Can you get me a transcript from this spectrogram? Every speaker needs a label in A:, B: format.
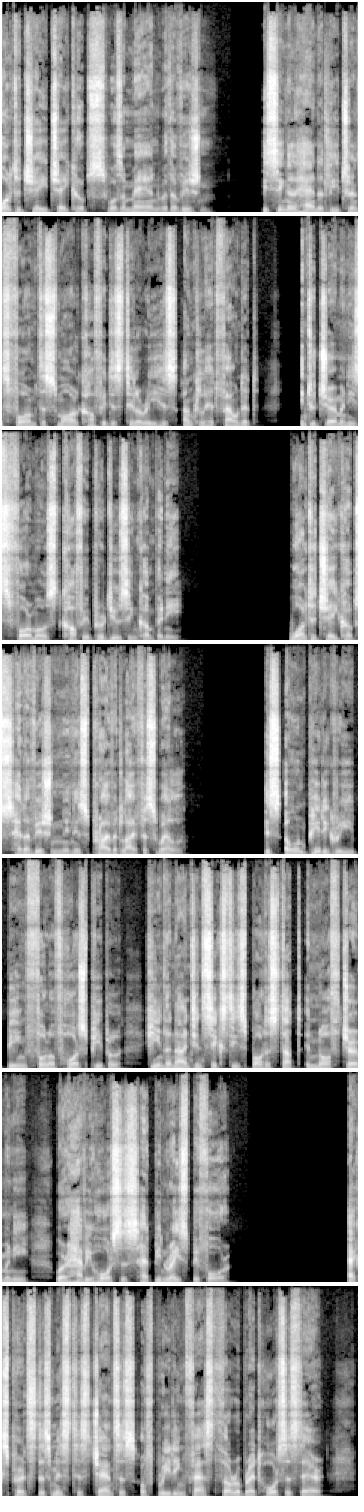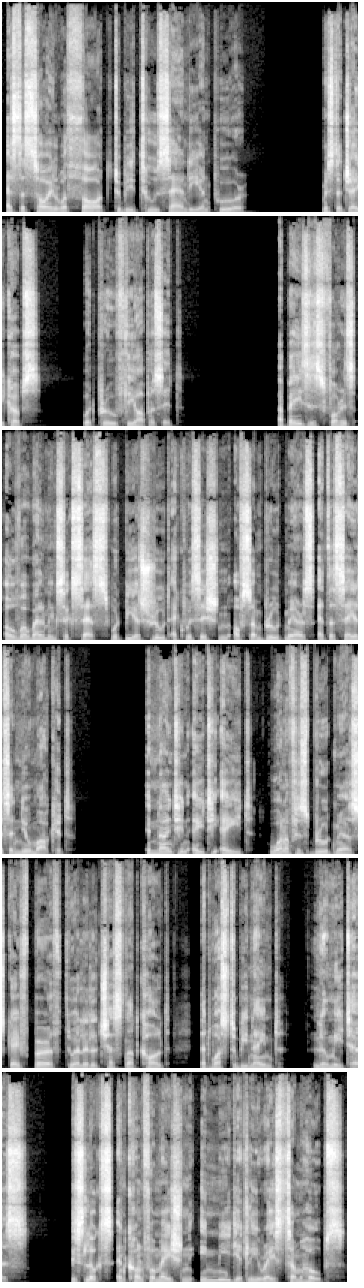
A: Walther J. Jacobs was a man with a vision. He single handedly transformed the small coffee distillery his uncle had founded into Germany's foremost coffee producing company. Walther Jacobs had a vision in his private life as well. His own pedigree being full of horse people, he in the 1960s bought a stud in North Germany where heavy horses had been raced before. Experts dismissed his chances of breeding fast thoroughbred horses there, as the soil was thought to be too sandy and poor. Mr. Jacobs would prove the opposite. A basis for his overwhelming success would be a shrewd acquisition of some broodmares at the sales in Newmarket. In 1988, one of his broodmares gave birth to a little chestnut colt that was to be named Lomitas. His looks and conformation immediately raised some hopes.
